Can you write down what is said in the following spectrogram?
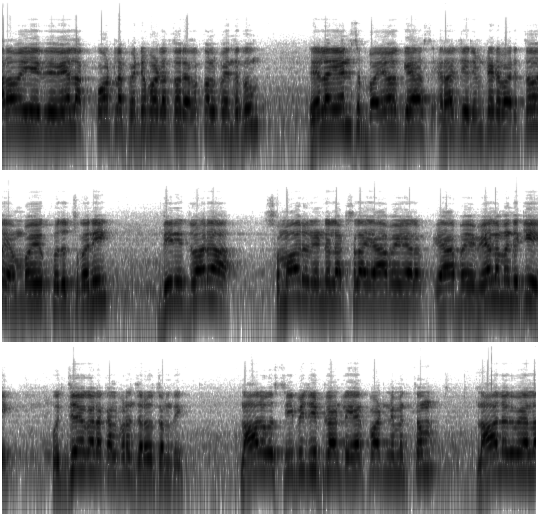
అరవై ఐదు వేల కోట్ల పెట్టుబడులతో నెలకొల్పేందుకు రిలయన్స్ బయోగ్యాస్ ఎనర్జీ లిమిటెడ్ వారితో ఎంబోయూ కుదుర్చుకొని దీని ద్వారా సుమారు రెండు లక్షల యాభై వేల యాభై వేల మందికి ఉద్యోగాల కల్పన జరుగుతుంది. నాలుగు సిబిజీ ప్లాంట్ల ఏర్పాటు నిమిత్తం నాలుగు వేల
